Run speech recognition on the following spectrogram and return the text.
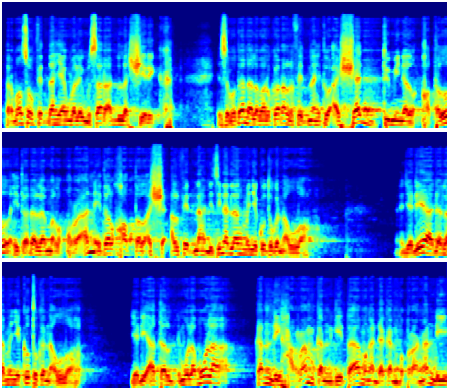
termasuk fitnah yang paling besar adalah syirik disebutkan dalam Al-Quran fitnah itu asyaddu minal qatl itu adalah Al-Quran itu al-qatl al-fitnah di sini adalah menyekutukan Allah jadi adalah menyekutukan Allah. Jadi atal mula-mula kan diharamkan kita mengadakan peperangan di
